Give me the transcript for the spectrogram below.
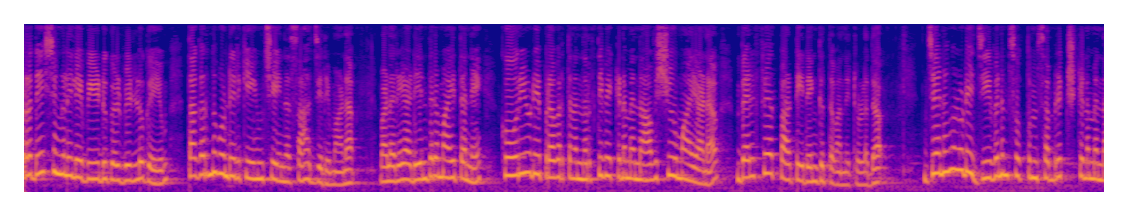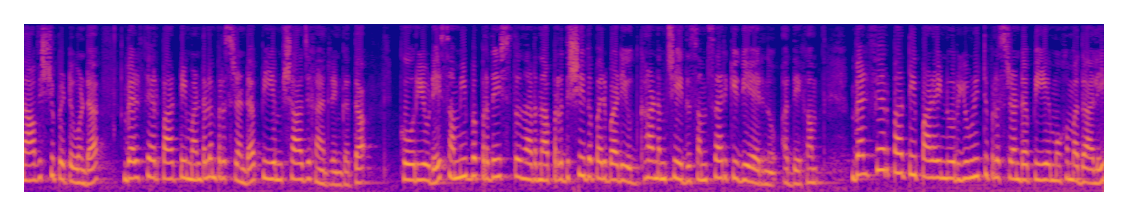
പ്രദേശങ്ങളിലെ വീടുകൾ വെള്ളുകയും തകർന്നുകൊണ്ടിരിക്കുകയും ചെയ്യുന്ന സാഹചര്യമാണ്. വളരെ അടിയന്തരമായി തന്നെ കോറിയുടെ പ്രവർത്തനം നിർത്തിവെക്കണമെന്ന ആവശ്യവുമായാണ് വെൽഫെയർ പാർട്ടി രംഗത്ത് വന്നിട്ടുള്ളത്. ജനങ്ങളുടെ ജീവനും സ്വത്തും സംരക്ഷിക്കണമെന്നാവശ്യപ്പെട്ടുകൊണ്ട് വെൽഫെയർ പാർട്ടി മണ്ഡലം പ്രസിഡന്റ് പി എം ഷാജഹാൻ രംഗത്ത്. കോറിയുടെ സമീപ പ്രദേശത്ത് നടന്ന പ്രതിഷേധ പരിപാടി ഉദ്ഘാടനം ചെയ്ത് സംസാരിക്കുകയായിരുന്നു അദ്ദേഹം. Welfare party Pazhayannur unit president P A Muhammad Ali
